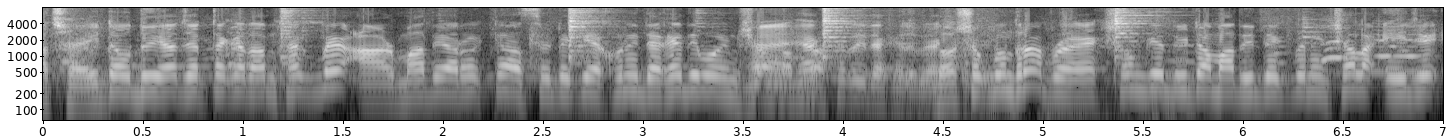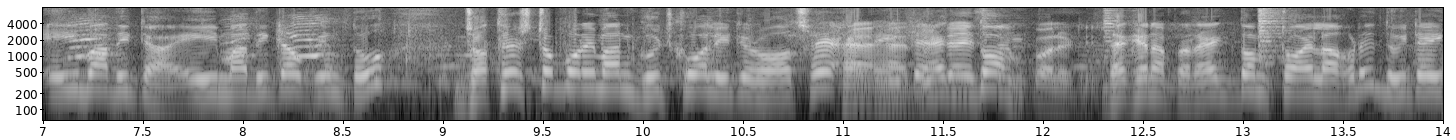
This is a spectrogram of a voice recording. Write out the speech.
আচ্ছা এটাও দুই হাজার টাকা দাম থাকবে। আর মাদি আরও একটা আছে এটা কি এখনই দেখাই দেবো ইনশাল্লাহ হ্যাঁ, একসাথেই দেখা যাবে, দর্শক বন্ধুরা আপনারা একসঙ্গে দুইটা মাদি দেখবেন ইনশাল্লাহ এই যে এই মাদিটা এই মাদিটাও কিন্তু যথেষ্ট পরিমাণ গুড কোয়ালিটি রয়েছে। হ্যাঁ, হ্যাঁ, একদম দেখেন আপনারা একদম টয়লা হরি দুইটাই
